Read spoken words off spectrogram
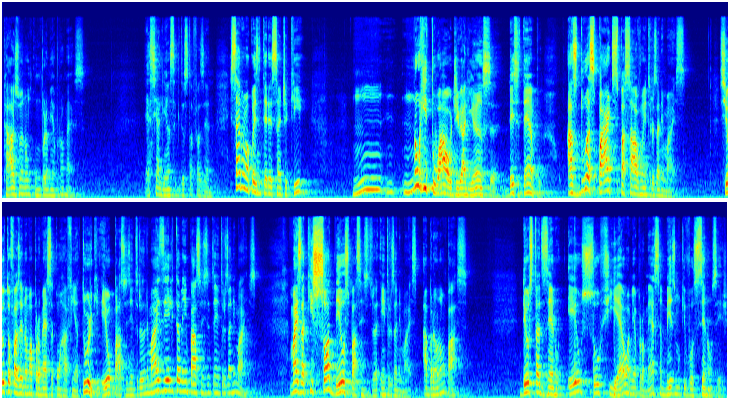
caso eu não cumpra a minha promessa. Essa é a aliança que Deus está fazendo. E sabe uma coisa interessante aqui? No ritual de aliança desse tempo, as duas partes passavam entre os animais. Se eu estou fazendo uma promessa com Rafinha Turk, eu passo entre os animais e ele também passa entre os animais. Mas aqui só Deus passa entre os animais. Abraão não passa. Deus está dizendo: Eu sou fiel à minha promessa, mesmo que você não seja.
